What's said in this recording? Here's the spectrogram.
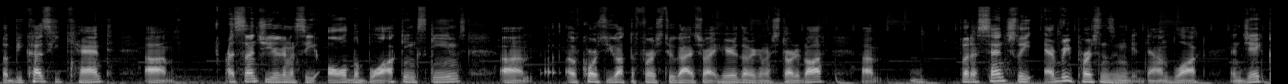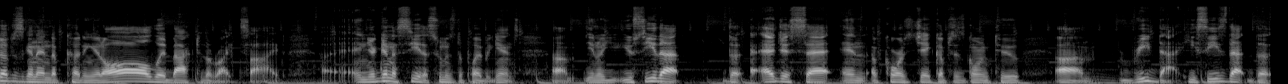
But because he can't, um, essentially you're going to see all the blocking schemes um, of course you got the first two guys right here that are going to start it off um, but essentially every person is going to get down blocked and jacobs is going to end up cutting it all the way back to the right side. Uh, and you're going to see it as soon as the play begins. Um, you know you, you, see that the edge is set and of course jacobs is going to um, read that. He sees that the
